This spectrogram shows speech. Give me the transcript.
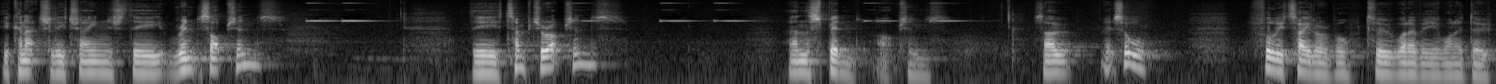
you can actually change the rinse options, the temperature options and the spin options. So it's all fully tailorable to whatever you want to do.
